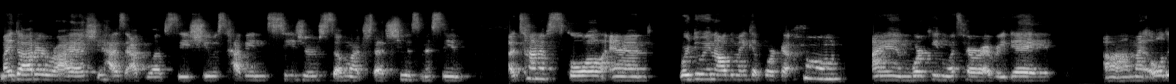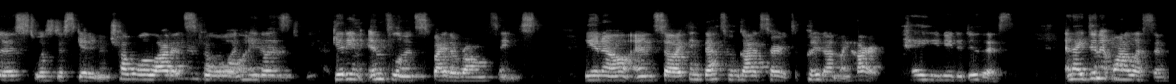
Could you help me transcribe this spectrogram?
my daughter Raya, she has epilepsy. She was having seizures so much that she was missing a ton of school and we're doing all the makeup work at home. I am working with her every day. Uh, my oldest was just getting in trouble a lot at school and he was getting influenced by the wrong things, you know? And so I think that's when God started to put it on my heart. Hey, you need to do this. And I didn't want to listen.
